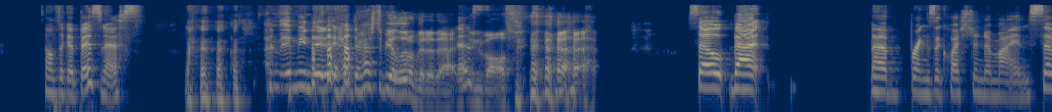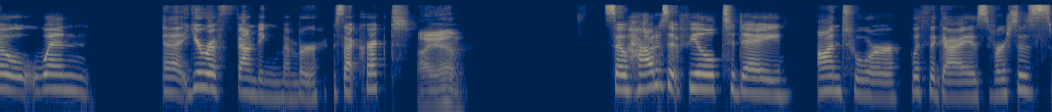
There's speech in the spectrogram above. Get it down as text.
sounds like a business I mean, it, it, there has to be a little bit of that involved. so that uh, brings a question to mind. So when uh, you're a founding member, is that correct? I am. So how does it feel today on tour with the guys versus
